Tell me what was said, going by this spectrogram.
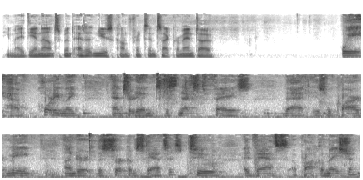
He made the announcement at a news conference in Sacramento. We have accordingly entered into this next phase that has required me, under the circumstances, to advance a proclamation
